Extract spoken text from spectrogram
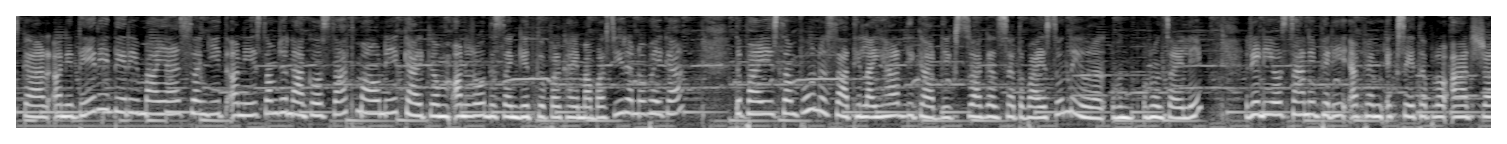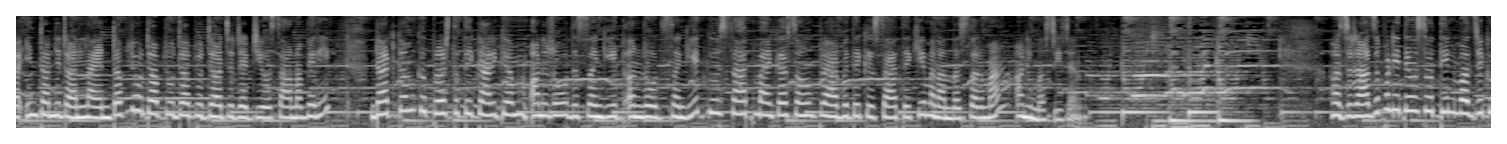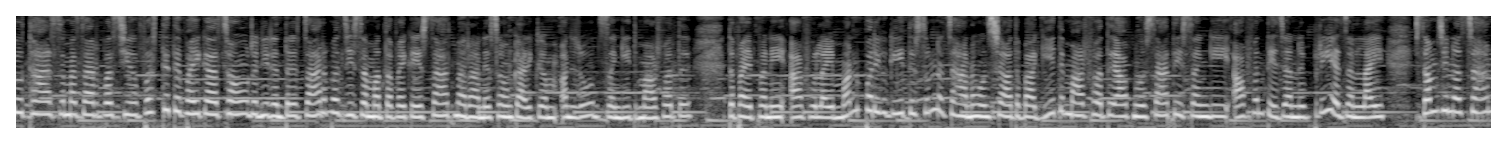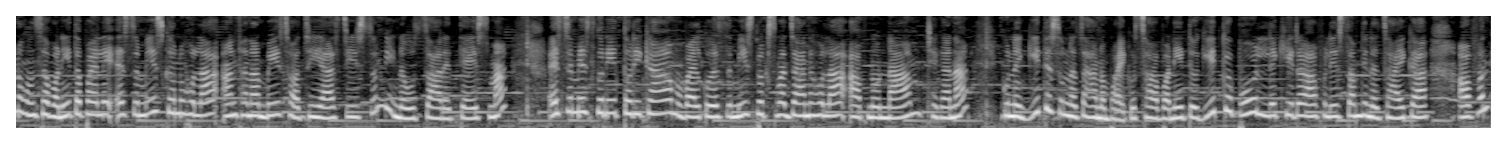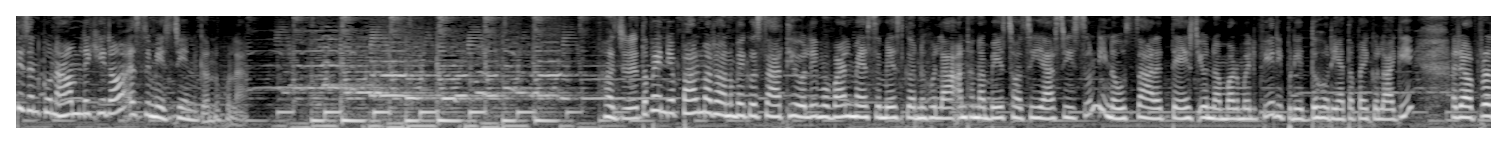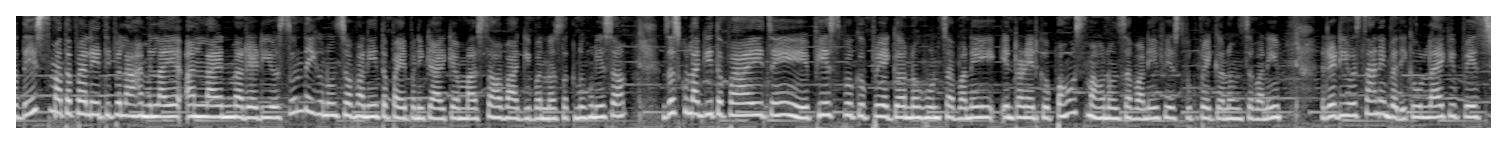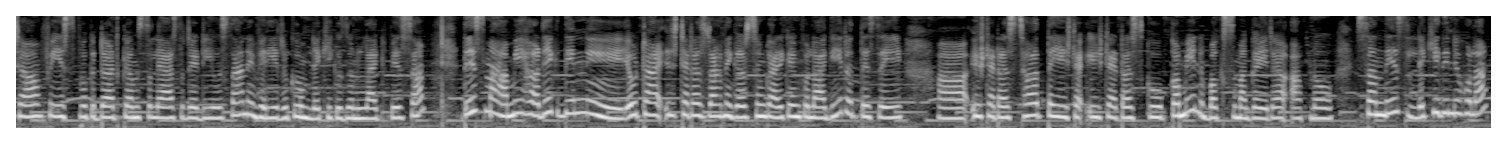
नमस्कार अनि धेरै धेरै माया सङ्गीत अनि सम्झनाको साथमा आउने कार्यक्रम अनुरोध सङ्गीतको पर्खाइमा बसिरहनुभएका तपाईँ सम्पूर्ण साथीलाई हार्दिक हार्दिक स्वागत छ तपाईँ सुन्दै हुनुहुन्छ अहिले रेडियो साने फेरि एफएम एक सय थप्लो आठ र internet online W W W dot radio फेरि डट कमको प्रस्तुति कार्यक्रम अनुरोध सङ्गीत अनुरोध सङ्गीतको साथमा आएका छौँ प्राविधिक साथी खेमानन्द शर्मा अनि म सिजन हजुर आज पनि दिउँसो तिन बजेको थाहा समाचारपछि उपस्थित भएका छौँ र निरन्तर चार बजीसम्म तपाईँकै साथमा रहनेछौँ कार्यक्रम अनुरोध सङ्गीत मार्फत। तपाईँ पनि आफूलाई मन परेको गीत सुन्न चाहनुहुन्छ अथवा गीत मार्फत आफ्नो साथी सङ्गी आफन्तजन प्रियजनलाई सम्झिन चाहनुहुन्छ भने तपाईँले एसएमएस गर्नुहोला अन्ठानब्बे छ छियासी शून्य नौ चार तेइसमा एसएमएस गर्ने तरिका मोबाइलको एसएमएस बक्समा जानुहोला आफ्नो नाम ठेगाना कुनै गीत सुन्न चाहनु भएको छ भने त्यो गीतको बोल लेखेर आफूले सम्झिन दिन चाहेका आफन्तीजनको नाम लेखेर एसएमएस सेन्ड गर्नुहोला। हजुर तपाईँ नेपालमा रहनुभएको साथीहरूले मोबाइलमा एसएमएस गर्नुहोला। अन्ठानब्बे छ छयासी शून्य नौ चार तेइस यो नम्बर मैले फेरि पनि दोहोऱ्याएँ तपाईँको लागि। र प्रदेशमा तपाईँले यति बेला हामीलाई अनलाइनमा रेडियो सुन्दै हुनुहुन्छ भने तपाईँ पनि कार्यक्रममा सहभागी बन्न सक्नुहुनेछ। जसको लागि तपाईँ चाहिँ फेसबुक प्रयोग गर्नुहुन्छ भने इन्टरनेटको पहुँचमा हुनुहुन्छ भने फेसबुक प्रयोग गर्नुहुन्छ भने रेडियो सानैभरिको लाइक पेज छ Facebook dot com slash radio Sanibheri Rukum लेखेको जुन लाइक पेज छ त्यसमा हामी हरेक दिन एउटा एउटा स्ट्याटस राख्ने गर्छौँ कार्यक्रमको लागि र त्यसै स्ट्याटस छ त्यही स्ट्याटसको कमेन्ट बक्समा गएर आफ्नो सन्देश लेखिदिनु होला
